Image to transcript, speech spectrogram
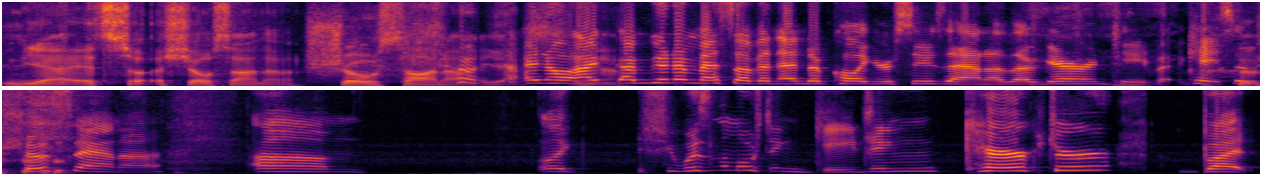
yeah, it's Sho- Shosanna. Shosanna, yes. I know yeah. I'm, I'm gonna mess up and end up calling her Susanna though, guaranteed. But okay, so Shosanna, um, like she wasn't the most engaging character, but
